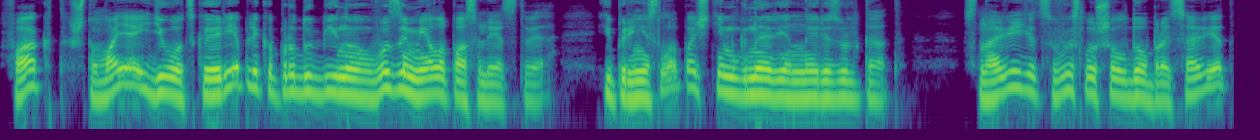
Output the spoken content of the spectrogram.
Факт, что моя идиотская реплика про дубину возымела последствия и принесла почти мгновенный результат. Сновидец выслушал добрый совет,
